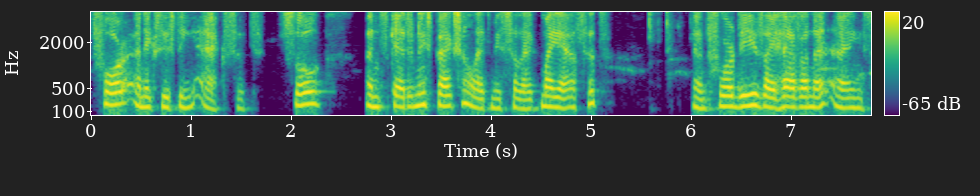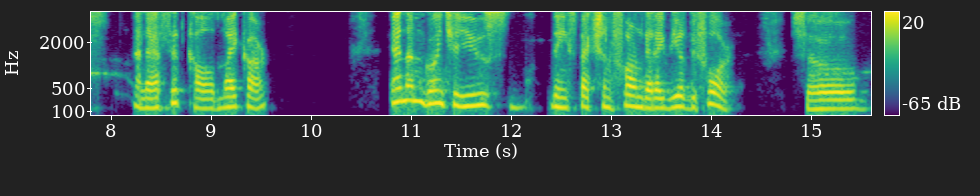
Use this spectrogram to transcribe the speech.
for an existing asset. So unscheduled inspection, let me select my asset. And for this, I have an, an asset called my car. And I'm going to use the inspection form that I built before. So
